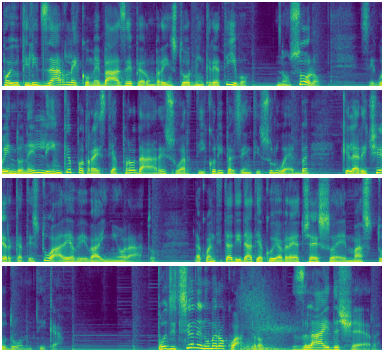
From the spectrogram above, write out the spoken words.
Puoi utilizzarle come base per un brainstorming creativo. Non solo, seguendone il link potresti approdare su articoli presenti sul web che la ricerca testuale aveva ignorato. La quantità di dati a cui avrai accesso è mastodontica. Posizione numero 4. SlideShare.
